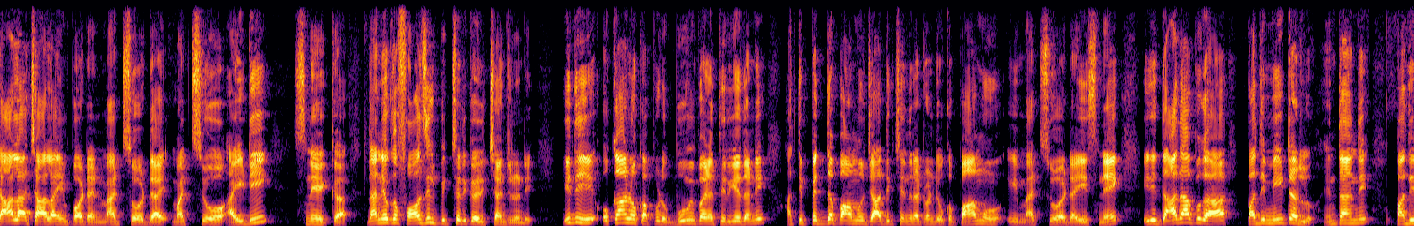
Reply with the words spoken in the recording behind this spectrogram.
చాలా చాలా ఇంపార్టెంట్ మ్యాట్సో డై మ్యాట్సో ఐడి స్నేక్ దాని యొక్క ఫాజిల్ పిక్చర్ ఇక్కడ ఇచ్చాను చూడండి. ఇది ఒకానొకప్పుడు భూమిపైన తిరిగేదండి. అతి పెద్ద పాము జాతికి చెందినటువంటి ఒక పాము ఈ మ్యాట్సో డై స్నేక్. ఇది దాదాపుగా పది మీటర్లు. ఎంత అంది పది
